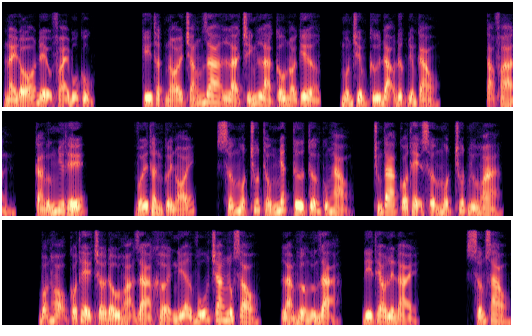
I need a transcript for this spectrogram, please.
này đó đều phải bố cục. Kỳ thật nói trắng ra là chính là câu nói kia, muốn chiếm cứ đạo đức điểm cao. Tạo phản, càng ứng như thế. Với thần cười nói, sớm một chút thống nhất tư tưởng cũng hảo, chúng ta có thể sớm một chút như hoa. Bọn họ có thể chờ đầu họa giả khởi nghĩa vũ trang lúc sau, làm hưởng ứng giả, đi theo lên đài. Sớm sao?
